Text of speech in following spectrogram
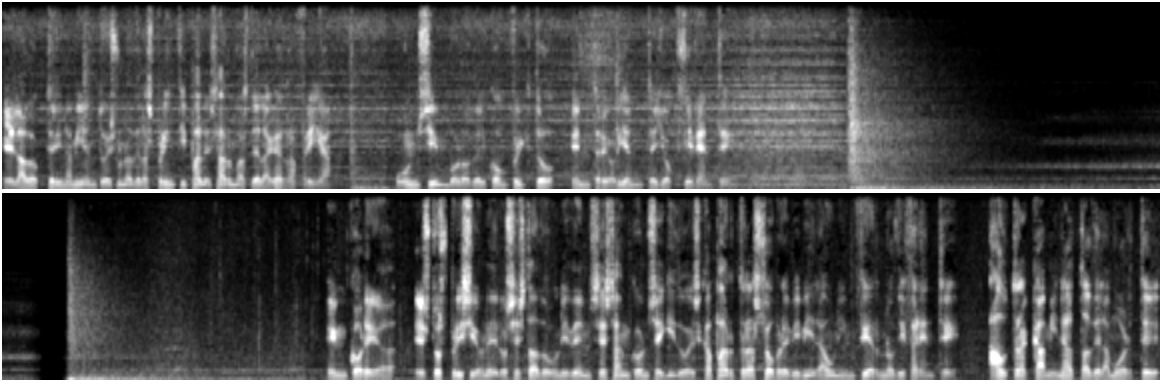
El adoctrinamiento es una de las principales armas de la Guerra Fría, un símbolo del conflicto entre Oriente y Occidente. En Corea, estos prisioneros estadounidenses han conseguido escapar tras sobrevivir a un infierno diferente, a otra caminata de la muerte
